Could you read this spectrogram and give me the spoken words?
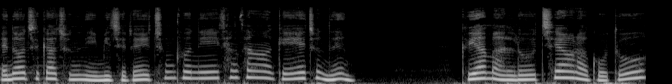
에너지가 주는 이미지를 충분히 상상하게 해주는 그야말로 치열하고도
